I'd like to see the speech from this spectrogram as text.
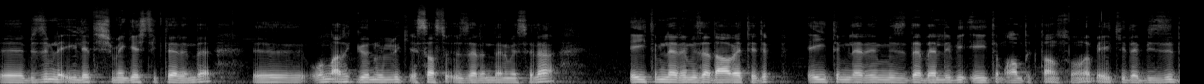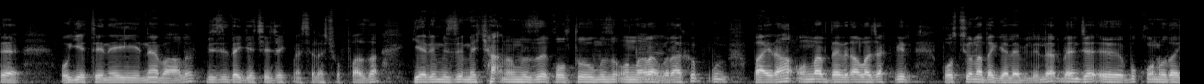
e, bizimle iletişime geçtiklerinde e, onları gönüllülük esası üzerinden mesela eğitimlerimize davet edip eğitimlerimizde belli bir eğitim aldıktan sonra belki de bizi de o yeteneğine bağlı bizi de geçecek mesela çok fazla yerimizi, mekanımızı, koltuğumuzu onlara Evet. bırakıp bu bayrağı onlar devralacak bir pozisyona da gelebilirler. Bence e, bu konuda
